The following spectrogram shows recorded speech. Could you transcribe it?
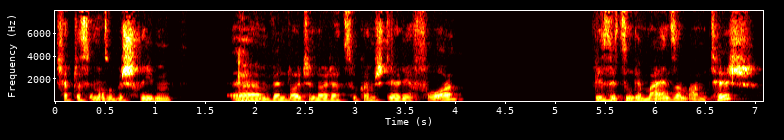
Ich habe das immer so beschrieben, äh, wenn Leute neu dazukommen, stell dir vor, wir sitzen gemeinsam am Tisch,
